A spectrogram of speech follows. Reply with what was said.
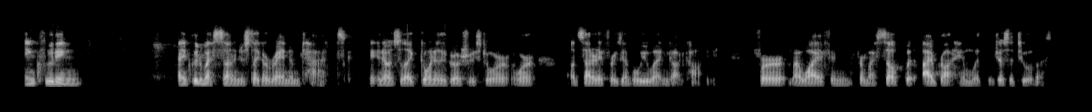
including I included my son in just like a random task, you know, so like going to the grocery store or on Saturday, for example, we went and got coffee for my wife and for myself, but I brought him with me, just the two of us.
